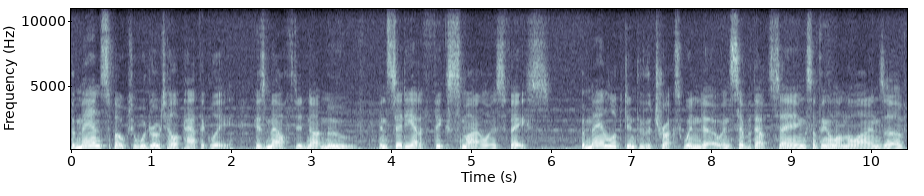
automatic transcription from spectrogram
The man spoke to Woodrow telepathically. His mouth did not move. Instead, he had a fixed smile on his face. The man looked in through the truck's window and said without saying something along the lines of,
